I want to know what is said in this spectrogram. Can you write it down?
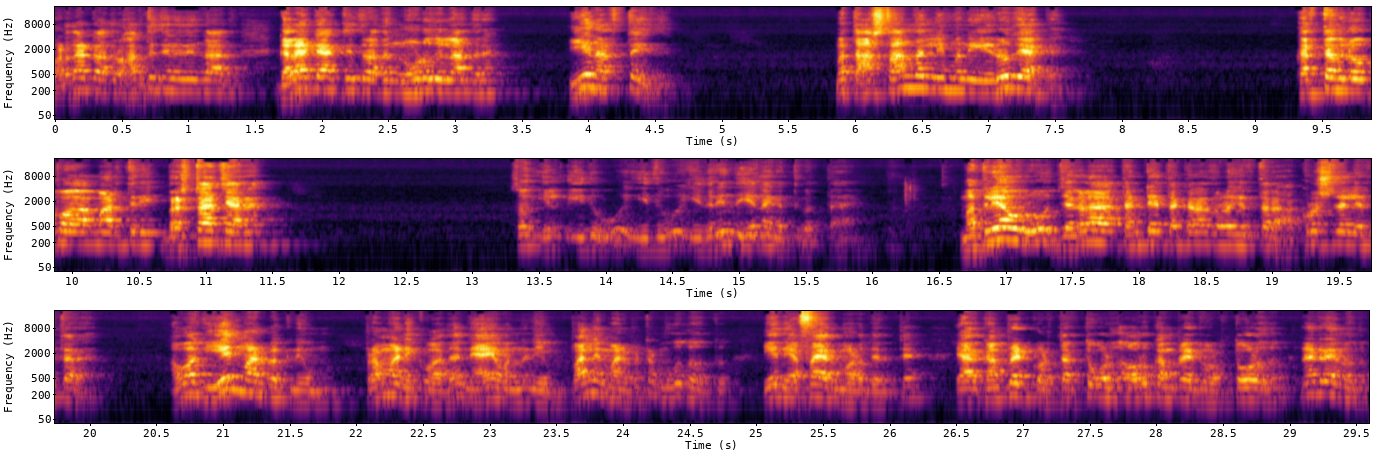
ಹೊಡೆದಾಟ ಆದರೂ ಹತ್ತು ದಿನದಿಂದ ಗಲಾಟೆ ಆಗ್ತಿದ್ರು ಅದನ್ನು ನೋಡೋದಿಲ್ಲ ಅಂದರೆ ಏನು ಅರ್ಥ ಇದೆ? ಮತ್ತು ಆ ಸ್ಥಾನದಲ್ಲಿ ನಿಮ್ಮನ್ನು ಇರೋದು ಯಾಕೆ? ಕರ್ತವ್ಯ ಲೋಪ ಮಾಡ್ತೀರಿ, ಭ್ರಷ್ಟಾಚಾರ? ಸೊ ಇದು ಇದು, ಇದರಿಂದ ಏನಾಗುತ್ತೆ ಗೊತ್ತಾ? ಮೊದಲೇ ಅವರು ಜಗಳ, ತಂಟೆ ತಕರಾರದೊಳಗಿರ್ತಾರೆ ಆಕ್ರೋಶದಲ್ಲಿ ಇರ್ತಾರೆ. ಅವಾಗ ಏನು ಮಾಡ್ಬೇಕು ನೀವು? ಪ್ರಾಮಾಣಿಕವಾದ ನ್ಯಾಯವನ್ನು ನೀವು ಪಾಲನೆ ಮಾಡಿಬಿಟ್ರೆ ಮುಗಿದೋತು ಏನು ಎಫ್ ಐ ಆರ್ ಮಾಡೋದಿರುತ್ತೆ? ಯಾರು ಕಂಪ್ಲೇಂಟ್ ಕೊಡ್ತಾರೆ ತೊಗೊಳ್ಳೋದು ಅವರು ಕಂಪ್ಲೇಂಟ್ ತೊಗೊಳ್ಳೋದು, ನಡ್ರಿ ಅನ್ನೋದು.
